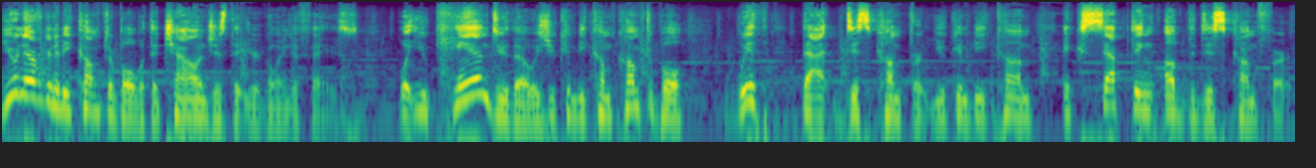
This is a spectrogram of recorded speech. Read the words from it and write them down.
You're never going to be comfortable with the challenges that you're going to face. What you can do though is you can become comfortable with that discomfort. You can become accepting of the discomfort.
